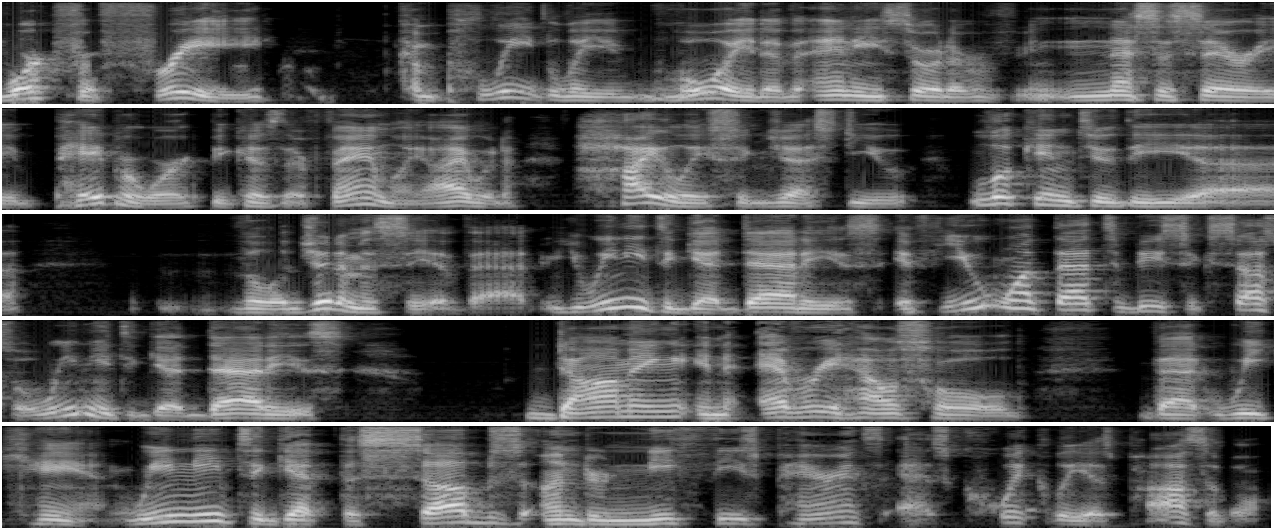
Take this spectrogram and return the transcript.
work for free, completely void of any sort of necessary paperwork because they're family, I would highly suggest you look into the uh, the legitimacy of that. We need to get daddies. If you want that to be successful, we need to get daddies doming in every household that we can. We need to get the subs underneath these parents as quickly as possible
